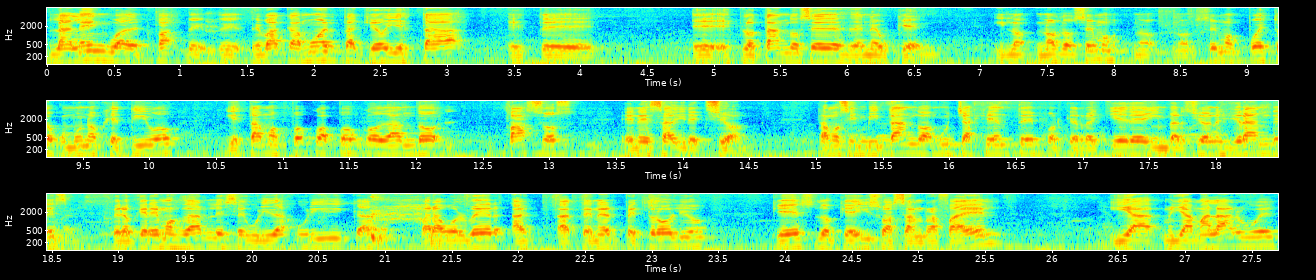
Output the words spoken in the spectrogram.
la lengua de, vaca muerta que hoy está este, eh, explotándose desde Neuquén. Y nos, hemos, nos hemos puesto como un objetivo y estamos poco a poco dando pasos en esa dirección. Estamos invitando a mucha gente porque requiere inversiones grandes, pero queremos darle seguridad jurídica para volver a, tener petróleo, que es lo que hizo a San Rafael y a, Malargüe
